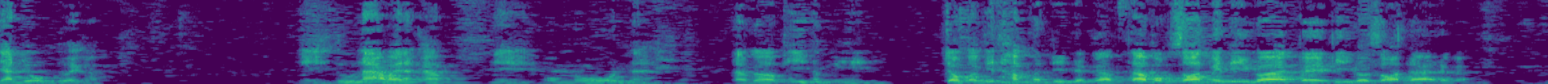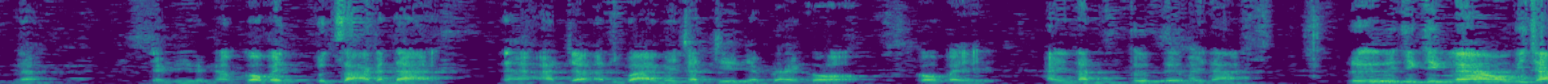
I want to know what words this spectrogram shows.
ญาติโยมด้วยครับ นี่ดูหน้าไว้นะครับ นี่องค์นู้นนะแล้วก็พี่ทางนี้ จบอภิธรรมบัณฑิตนะครับ ถ้าผมสอนไม่ดีก็ไปให้พี่ก็สอนได้นะครับนะอย่างนี้นะครับ ก็ไปปรึกษากันได้นะอาจจะอธิบายไม่ชัดเจนอย่างไรก็ก็ไปให้ท่านเพิ่มเติมให้ได้ หรือจริง ๆ แล้ววิชา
